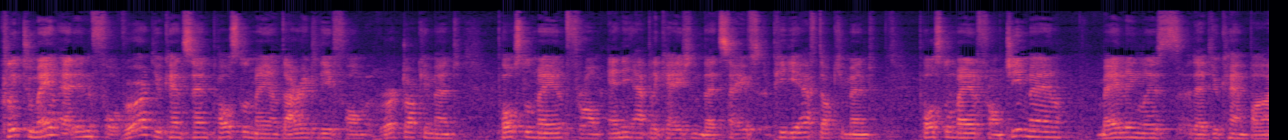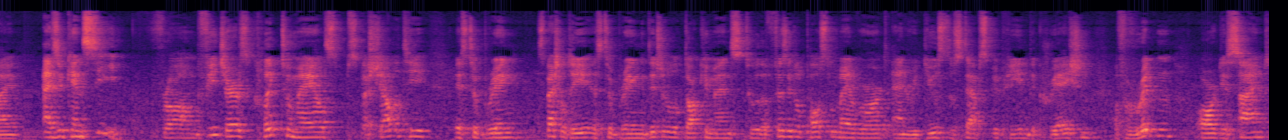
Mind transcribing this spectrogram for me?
Click2Mail add-in for Word, you can send postal mail directly from a Word document, postal mail from any application that saves a PDF document, postal mail from Gmail, mailing lists that you can buy. As you can see from features, Click2Mail's specialty is to bring specialty is to bring digital documents to the physical postal mail world and reduce the steps between the creation of a written or designed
